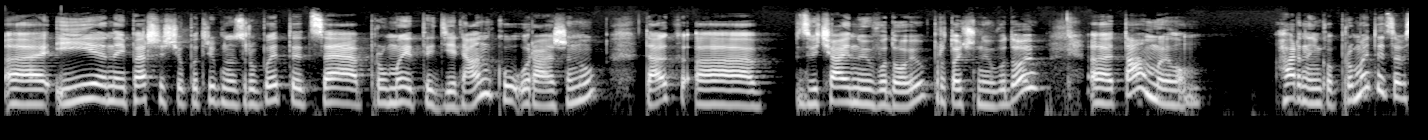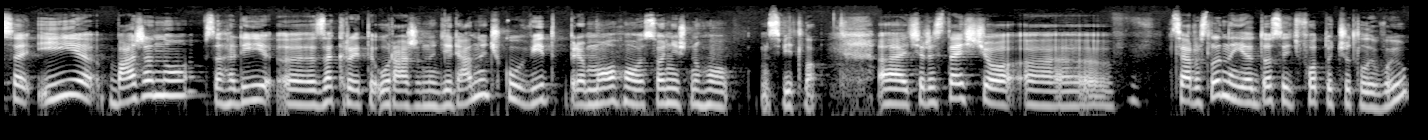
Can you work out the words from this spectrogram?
Е, І найперше, що потрібно зробити, це промити ділянку уражену, так е, звичайною водою, проточною водою е, та милом. Гарненько промити це все і бажано взагалі закрити уражену діляночку від прямого сонячного світла. Через те, що ця рослина є досить фоточутливою.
